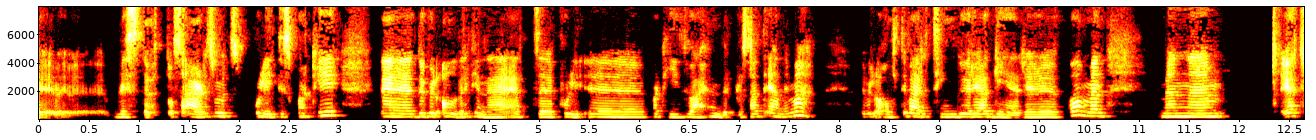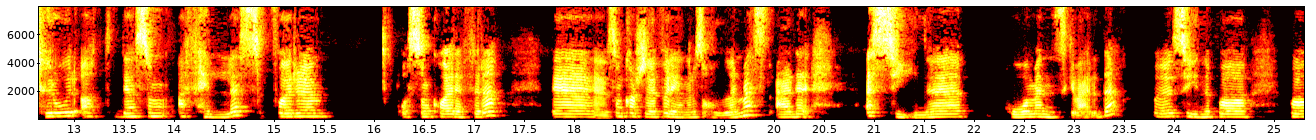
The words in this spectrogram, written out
eh, blir støtt. Og så er det som et politisk parti. Du vil aldri finne et parti du er 100% enig med. Det vil alltid være ting du reagerer på. Men, men jeg tror at det som er felles for eh, oss som KrF-ere, eh, som kanskje forener oss aller mest, er, det, er synet på menneskeverdet. Eh, synet på, på,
